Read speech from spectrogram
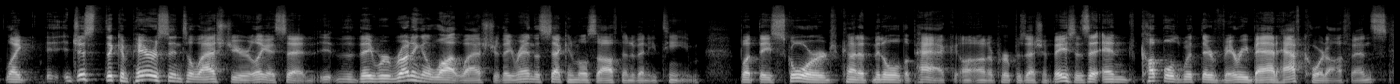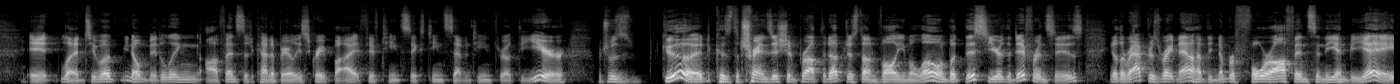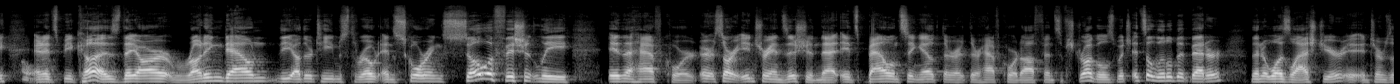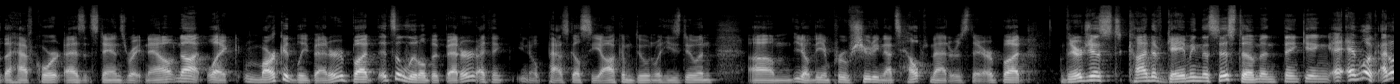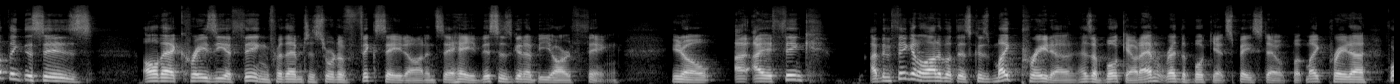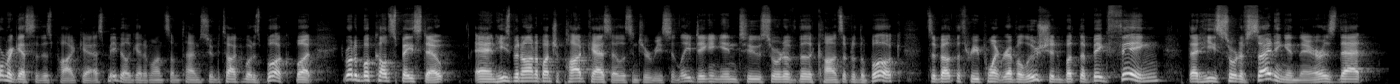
Like it, just the comparison to last year. Like I said, it, they were running a lot last year. They ran the second most often of any team but they scored kind of middle of the pack on a per possession basis. And coupled with their very bad half court offense, it led to a you know middling offense that kind of barely scraped by at 15, 16, 17 throughout the year, which was good because the transition propped it up just on volume alone. But this year, the difference is, you know, the Raptors right now have the number four offense in the NBA, oh, and it's because they are running down the other team's throat and scoring so efficiently in the half court or sorry in transition that it's balancing out their their half court offensive struggles which it's a little bit better than it was last year in terms of the half court as it stands right now. Not like markedly better but it's a little bit better. I think you know pascal siakam doing what he's doing um, you know the improved shooting that's helped matters there. But they're just kind of gaming the system and thinking and look i don't think this is all that crazy a thing for them to sort of fixate on and say hey this is going to be our thing. You know I, I think I've been thinking a lot about this because Mike Prada has a book out. I haven't read the book yet, Spaced Out, but Mike Prada, former guest of this podcast, maybe I'll get him on sometime soon to talk about his book. But he wrote a book called Spaced Out, and he's been on a bunch of podcasts I listened to recently, digging into sort of the concept of the book. It's about the three point revolution, but the big thing that he's sort of citing in there is that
